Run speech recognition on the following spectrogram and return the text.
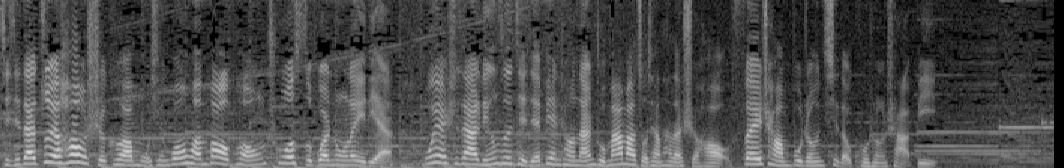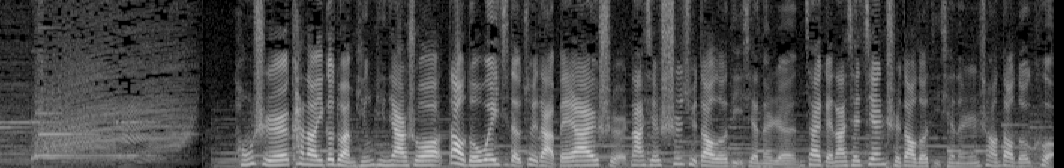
姐姐在最后时刻母性光环爆棚，戳死观众泪点。我也是在玲子姐姐变成男主妈妈走向她的时候，非常不争气的哭成傻逼。同时看到一个短评评价说，道德危机的最大悲哀是那些失去道德底线的人在给那些坚持道德底线的人上道德课。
